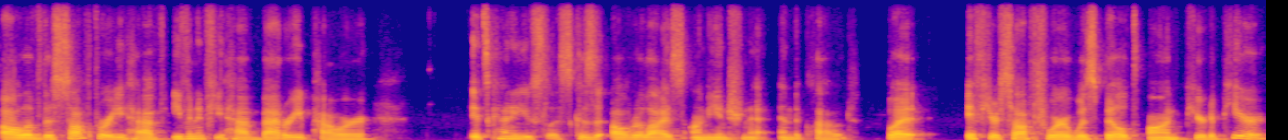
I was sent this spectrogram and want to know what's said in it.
all of the software you have, even if you have battery power, it's kind of useless because it all relies on the internet and the cloud. But if your software was built on peer-to-peer, -peer,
